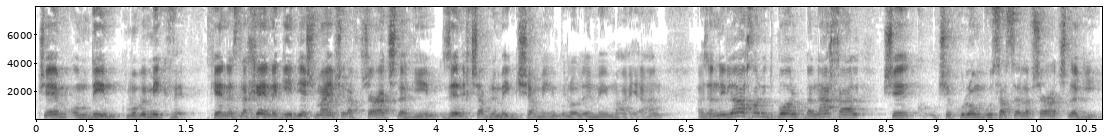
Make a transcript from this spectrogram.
כשהם עומדים, כמו במקווה, כן? אז לכן נגיד יש מים של הפשרת שלגים, זה נחשב למי גשמים ולא למי מעיין, אז אני לא יכול לטבול בנחל כש, כשכולו מבוסס על הפשרת שלגים.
